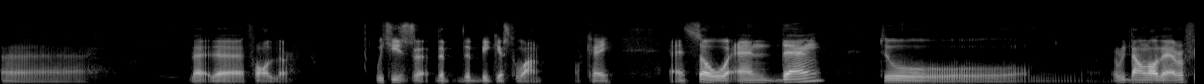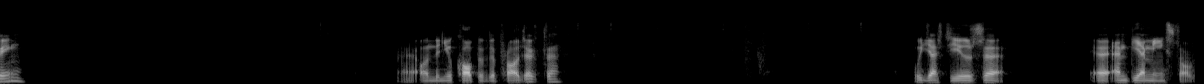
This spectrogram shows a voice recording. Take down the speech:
Uh, the, the, folder which is the, the biggest one okay? And so and then to re-download everything uh, on the new copy of the project we just use uh, uh, npm install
